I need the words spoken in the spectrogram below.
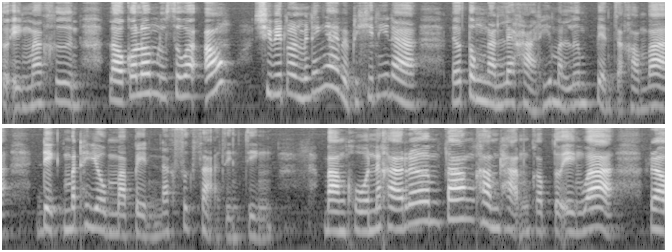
ตัวเองมากขึ้น เราก็เริ่มรู้สึกว่าเอ้า ชีวิตมันไม่ได้ง่ายแบบที่คิดนี่นาแล้วตรงนั้นแหละค่ะที่มันเริ่มเปลี่ยนจากคำว่า เด็กมัธยมมาเป็นนักศึกษาจริง ๆ บางคนนะคะ เริ่มตั้งคำถามกับตัวเองว่า เรา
